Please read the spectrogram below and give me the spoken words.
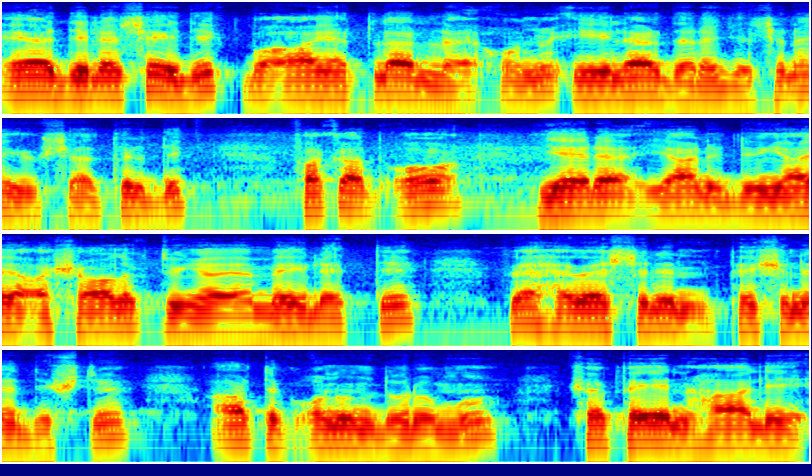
Eğer dileseydik bu ayetlerle onu iyiler derecesine yükseltirdik. Fakat o yere yani dünyaya aşağılık dünyaya meyletti ve hevesinin peşine düştü. Artık onun durumu köpeğin hali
